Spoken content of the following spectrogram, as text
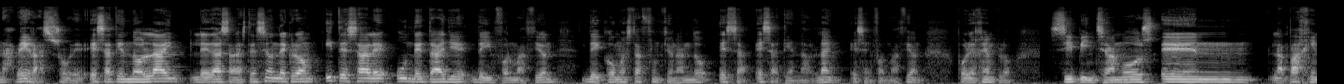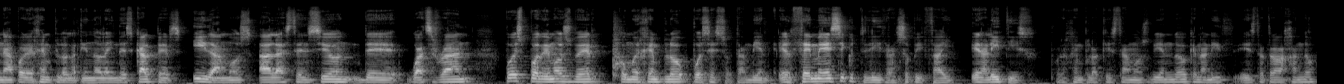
navegas sobre esa tienda online, le das a la extensión de Chrome y te sale un detalle de información de cómo está funcionando esa, esa tienda online, esa información. Por ejemplo, si pinchamos en la página, por ejemplo, la tienda online de Scalpers y damos a la extensión de What's Run, pues podemos ver como ejemplo, pues eso también, el CMS que utilizan Shopify, Analytics, por ejemplo, aquí estamos viendo que está trabajando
